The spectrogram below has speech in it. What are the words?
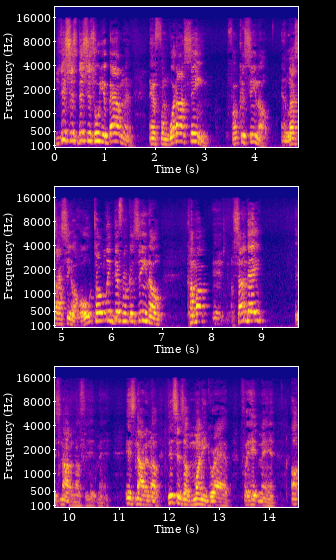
This is this is who you're battling. And from what I've seen from Casino, unless I see a whole totally different casino come up eh, Sunday, it's not enough for Hitman. It's not enough. This is a money grab for Hitman. Uh,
